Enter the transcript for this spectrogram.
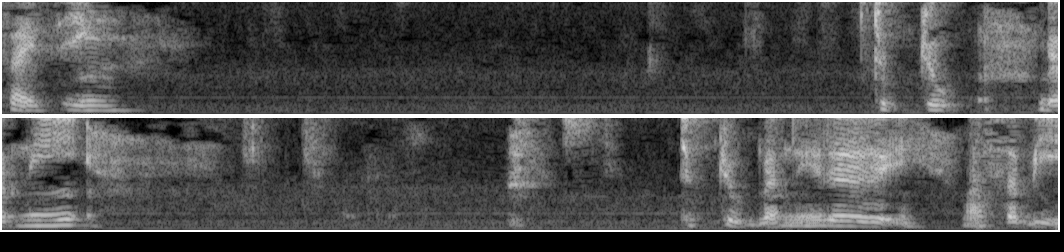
ใส่จริง จุกๆ แบบนี้ จุกๆแบบนี้เลยวาซาบิ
